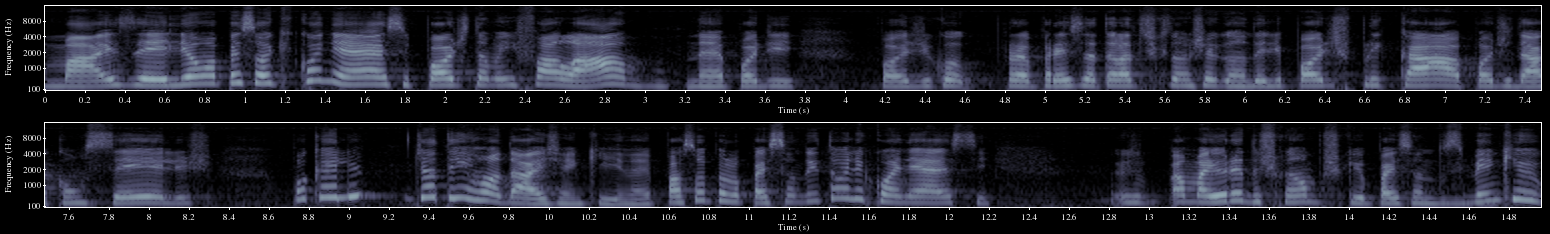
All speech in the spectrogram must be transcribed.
Mas ele é uma pessoa que conhece, pode também falar, né? Pode, pode para esses atletas que estão chegando, ele pode explicar, pode dar conselhos. Porque ele já tem rodagem aqui, né? Passou pelo Paysandu, então ele conhece a maioria dos campos que o Paysandu... Se bem que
